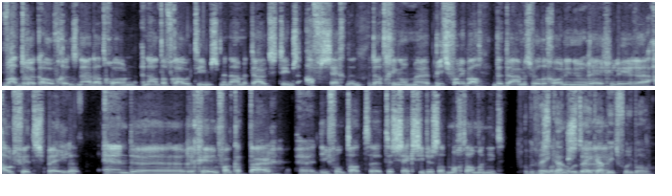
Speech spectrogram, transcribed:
wat druk overigens nadat gewoon een aantal vrouwenteams, met name Duitse teams, afzegden. Dat ging om eh, beachvolleybal. De dames wilden gewoon in hun reguliere outfit spelen. En de regering van Qatar, eh, die vond dat eh, te sexy, dus dat mocht allemaal niet. Op het Dus WK, op het WK eh, beachvolleybal.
